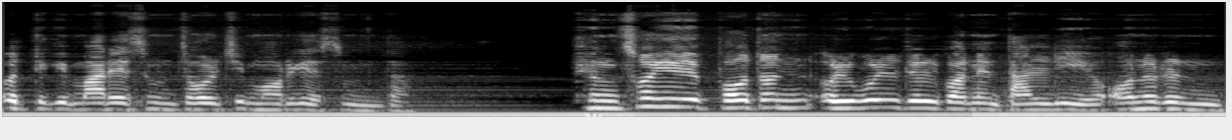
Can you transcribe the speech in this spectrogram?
어떻게 말했으면 좋을지 모르겠습니다. 평소에 보던 얼굴들과는 달리 오늘은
